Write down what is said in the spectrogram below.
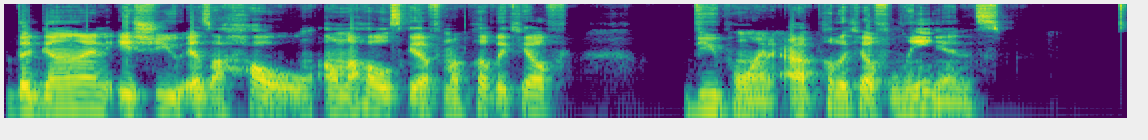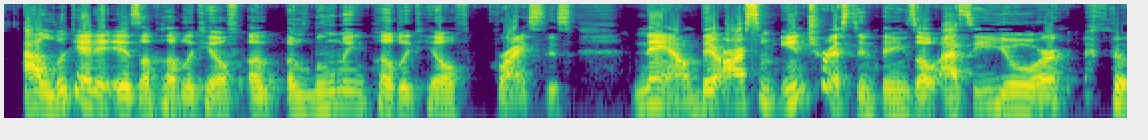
the gun issue as a whole, on the whole scale, from a public health viewpoint, a public health lens. I look at it as a public health, a, a, looming public health crisis. Now, there are some interesting things. Oh, I see your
